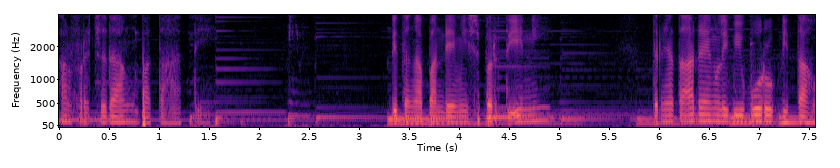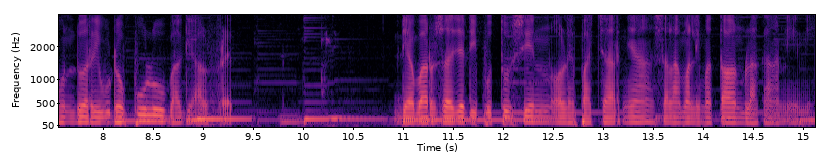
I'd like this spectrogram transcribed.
Alfred sedang patah hati. Di tengah pandemi seperti ini, ternyata ada yang lebih buruk di tahun 2020 bagi Alfred. Dia baru saja diputusin oleh pacarnya selama lima tahun belakangan ini.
